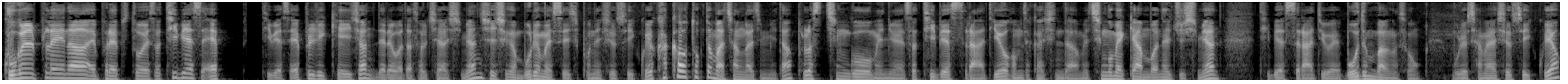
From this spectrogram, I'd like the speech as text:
구글 플레이나 애플 앱스토어에서 TBS 앱, TBS 애플리케이션 내려받아 설치하시면 실시간 무료 메시지 보내실 수 있고요. 카카오톡도 마찬가지입니다. 플러스 친구 메뉴에서 TBS 라디오 검색하신 다음에 친구 맺기 한번 해주시면 TBS 라디오의 모든 방송 무료 참여하실 수 있고요.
